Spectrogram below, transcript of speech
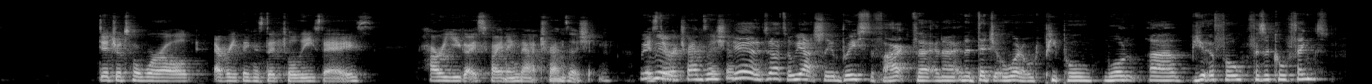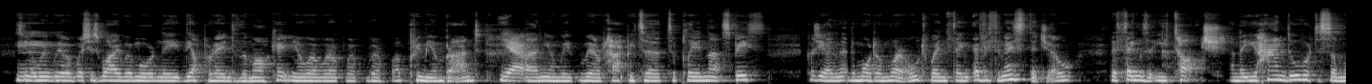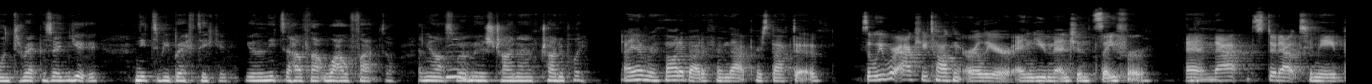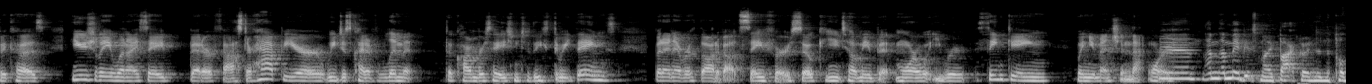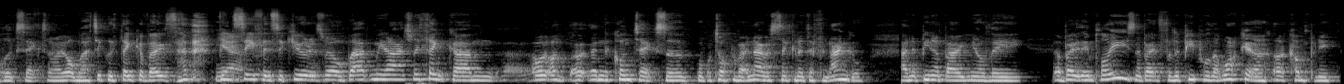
digital world, everything is digital these days how are you guys finding that transition? We, Is there a transition? Yeah, exactly. We actually embrace the fact that in a, in a digital world, people want uh, beautiful physical things. So, mm. we, hmm. which is why we're more in the, the upper end of the market. You know, we're, we're, we're a premium brand. Yeah. And, you know, we, we're happy to, to play in that space. Because, yeah, in the modern world, when thing, everything is digital, the things that you touch and that you hand over to someone to represent you need to be breathtaking. You know, need to have that wow factor. And, you know, that's mm. where Moo's trying to, trying to play. I never thought about it from that perspective. So we were actually talking earlier and you mentioned safer. And that stood out to me because usually when I say better, faster, happier, we just kind of limit the conversation to these three things. But I never thought about safer. So can you tell me a bit more what you were thinking when you mentioned that word. Yeah, and maybe it's my background in the public sector. I automatically think about being yeah. safe and secure as well. But I mean, I actually think um, uh, uh, in the context of what we're talking about now, I was thinking a different angle, and it being about you know the about the employees and about for the people that work at a, a company.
